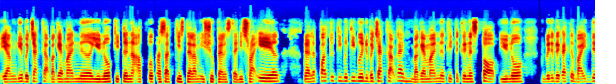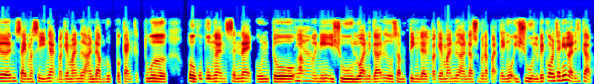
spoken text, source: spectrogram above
Yang dia bercakap bagaimana, you know, kita nak apa pasal kes dalam isu Palestin Israel. Dan lepas tu tiba-tiba dia bercakap kan, bagaimana kita kena stop, you know. Tiba-tiba dia kata, Biden, saya masih ingat bagaimana anda merupakan ketua perhubungan Senat untuk Ya. apa ni, isu luar negara or something. Dan bagaimana anda semua dapat tengok isu. Lebih kurang macam ni lah dia cakap.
